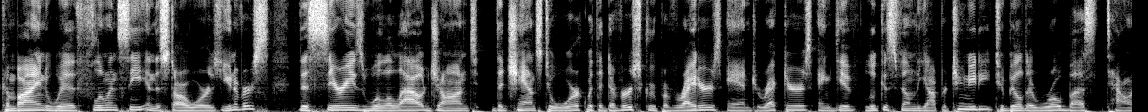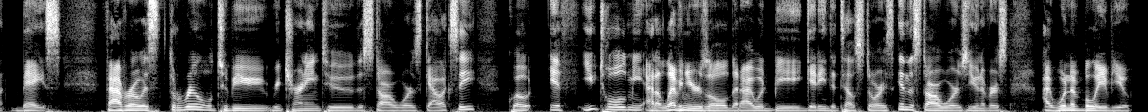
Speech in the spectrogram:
combined with fluency in the Star Wars universe. This series will allow John the chance to work with a diverse group of writers and directors and give Lucasfilm the opportunity to build a robust talent base. Favreau is thrilled to be returning to the Star Wars galaxy. Quote, if you told me at 11 years old that I would be getting to tell stories in the Star Wars universe, I wouldn't have believed you.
